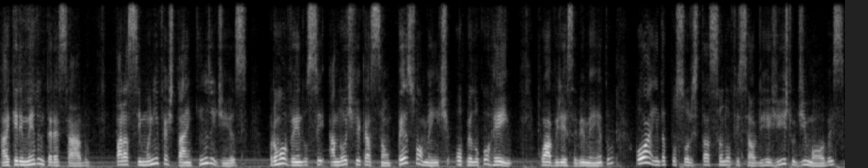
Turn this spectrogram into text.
a requerimento do interessado para se manifestar em 15 dias, promovendo-se a notificação pessoalmente ou pelo correio, com aviso de recebimento, ou ainda por solicitação do oficial de registro de imóveis,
